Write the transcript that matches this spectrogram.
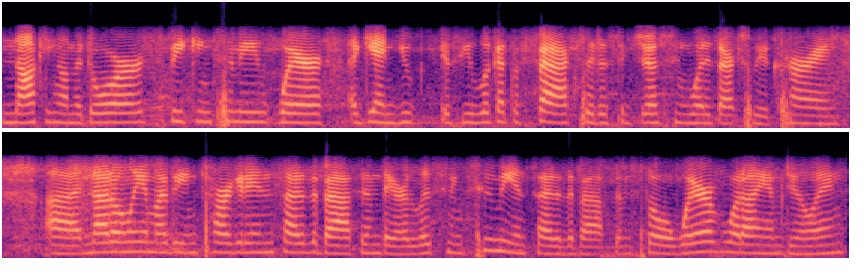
knocking on the door, speaking to me, where, again, you, if you look at the facts, it is suggesting what is actually occurring. not not only am I being targeted inside of the bathroom, they are listening to me inside of the bathroom, so aware of what I am doing,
